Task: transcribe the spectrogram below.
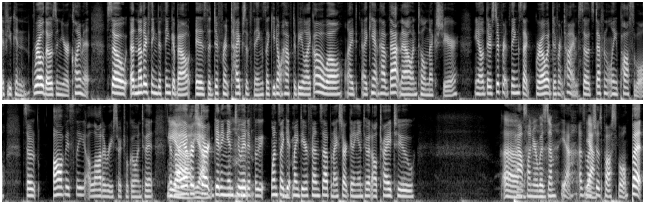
if you can grow those in your climate. So another thing to think about is the different types of things. Like you don't have to be like, oh well, I I can't have that now until next year. You know, there's different things that grow at different times, so it's definitely possible. So obviously, a lot of research will go into it. If I ever yeah. start getting into it, if we, once I get my deer fence up and I start getting into it, I'll try to um, Pass on your wisdom. yeah, as much Yeah. as possible. But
